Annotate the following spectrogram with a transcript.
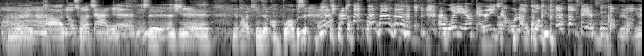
因为她老婆大人。是是因为因为她会听这广播啊，不是 哎，我也要感恩一下我老公，他也听广播没有，因为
